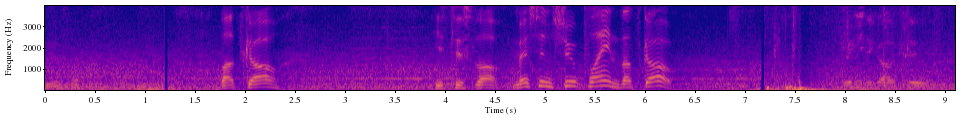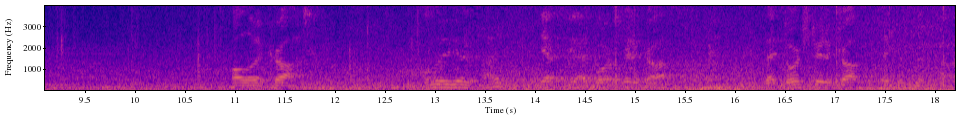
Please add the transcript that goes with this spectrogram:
Beautiful. Let's go. He's too slow. Mission shoot planes. Let's go. We need to go to all the way across. All the way to the other side? Yes, Yeah, see that door straight across? That door straight across will take us to the top.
